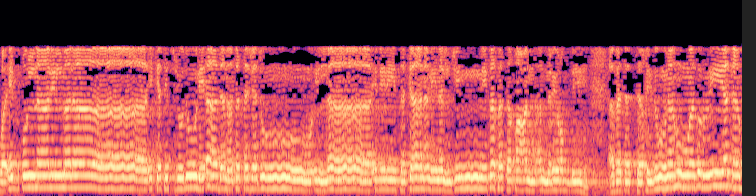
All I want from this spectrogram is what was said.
وإذ قلنا للملائكة اسجدوا لآدم فسجدوا إلا إبليس كان من الجن ففتق عن أمر ربه. أفتتخذونه وذريته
